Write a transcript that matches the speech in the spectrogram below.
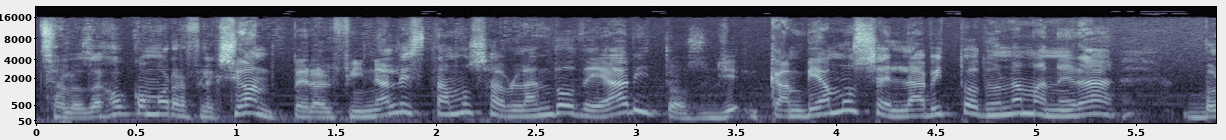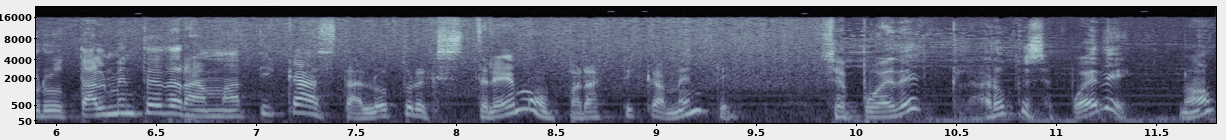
Se los dejo como reflexión, pero al final estamos hablando de hábitos. Cambiamos el hábito de una manera brutalmente dramática hasta el otro extremo prácticamente. ¿Se puede? Claro que se puede, ¿no?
